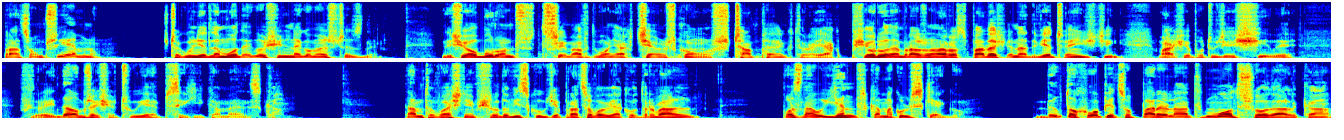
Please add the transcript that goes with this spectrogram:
pracą przyjemną, szczególnie dla młodego, silnego mężczyzny. Gdy się oburącz trzyma w dłoniach ciężką szczapę, która jak piorunem rażona rozpada się na dwie części, ma się poczucie siły, w której dobrze się czuje psychika męska. Tamto właśnie w środowisku, gdzie pracował jako drwal, poznał Jędrka Makulskiego. Był to chłopiec o parę lat młodszy od Alka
